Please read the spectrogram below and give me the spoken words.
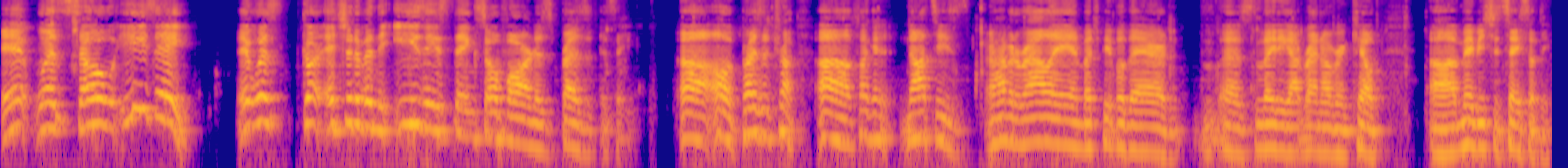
it was so easy. It was good. It should have been the easiest thing so far in his presidency. Uh oh, President Trump. Uh, fucking Nazis are having a rally and a bunch of people there. And uh, this lady got ran over and killed. Uh, maybe you should say something.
